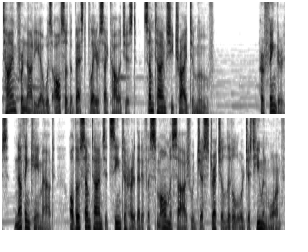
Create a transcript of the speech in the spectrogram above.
Time for Nadia was also the best player psychologist, sometimes she tried to move. Her fingers, nothing came out, although sometimes it seemed to her that if a small massage would just stretch a little or just human warmth,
